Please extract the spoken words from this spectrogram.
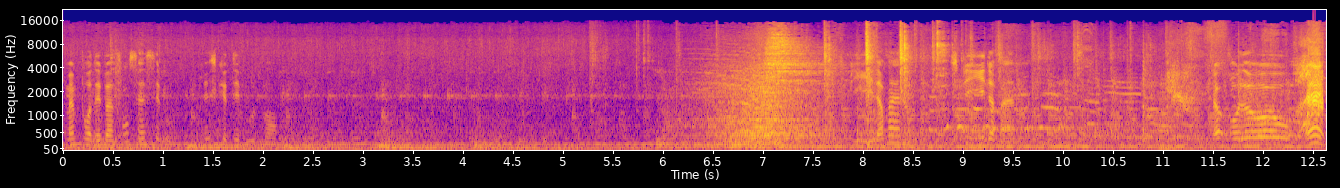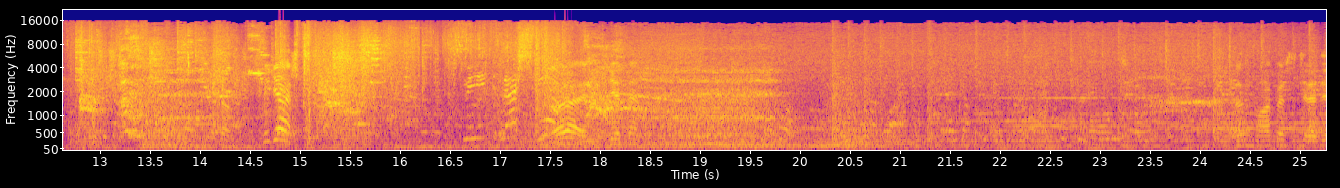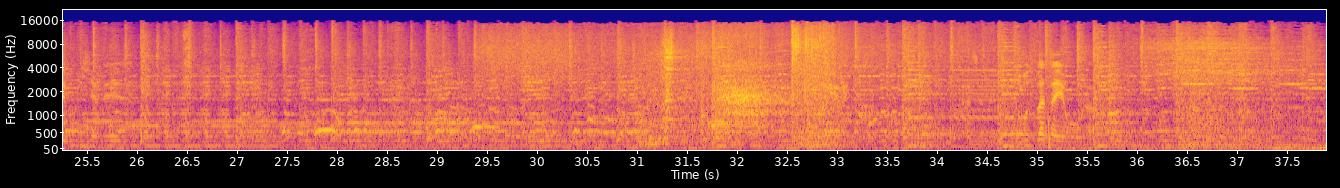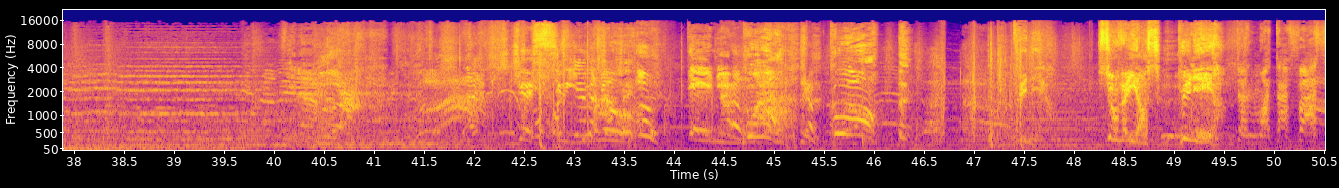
même pour des bas-fonds, c'est assez beau. Risque d'éboulement. Spider-Man Spider-Man Oh oh oh oh Hey Putain, Dégage Mais lâche-moi Voilà, elle est Vietnam. Ça, je me rappelle, c'était la démo qui avait... grosse bataille roue là. Punir. Surveillance. Punir. Donne-moi ta face.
